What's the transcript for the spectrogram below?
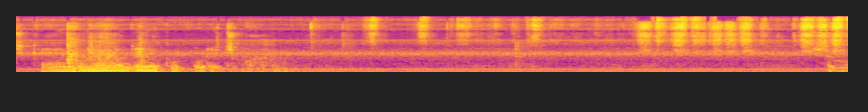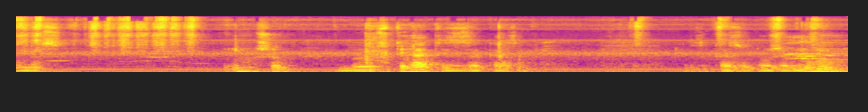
чекаємо молоденьку курочку. Щоб у нас, ну, щоб встигати з заказами. Заказу дуже много.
